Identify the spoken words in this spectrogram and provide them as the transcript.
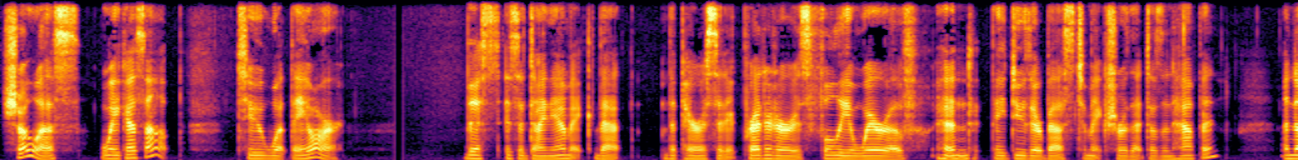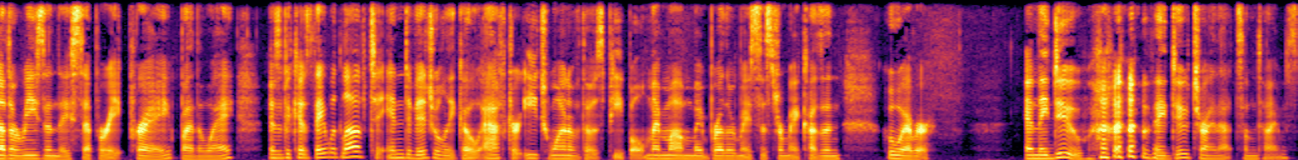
show us, wake us up to what they are. This is a dynamic that the parasitic predator is fully aware of, and they do their best to make sure that doesn't happen. Another reason they separate prey, by the way, is because they would love to individually go after each one of those people my mom, my brother, my sister, my cousin, whoever. And they do. they do try that sometimes.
